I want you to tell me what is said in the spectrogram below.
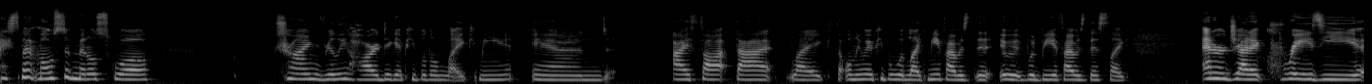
I spent most of middle school trying really hard to get people to like me and I thought that like the only way people would like me if I was th- it would- be if I was this like energetic, crazy,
